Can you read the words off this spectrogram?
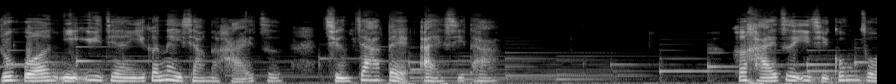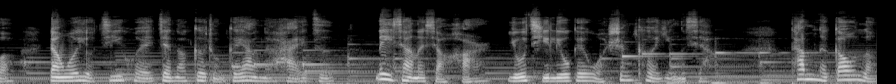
如果你遇见一个内向的孩子，请加倍爱惜他。和孩子一起工作，让我有机会见到各种各样的孩子。内向的小孩尤其留给我深刻影响。他们的高冷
